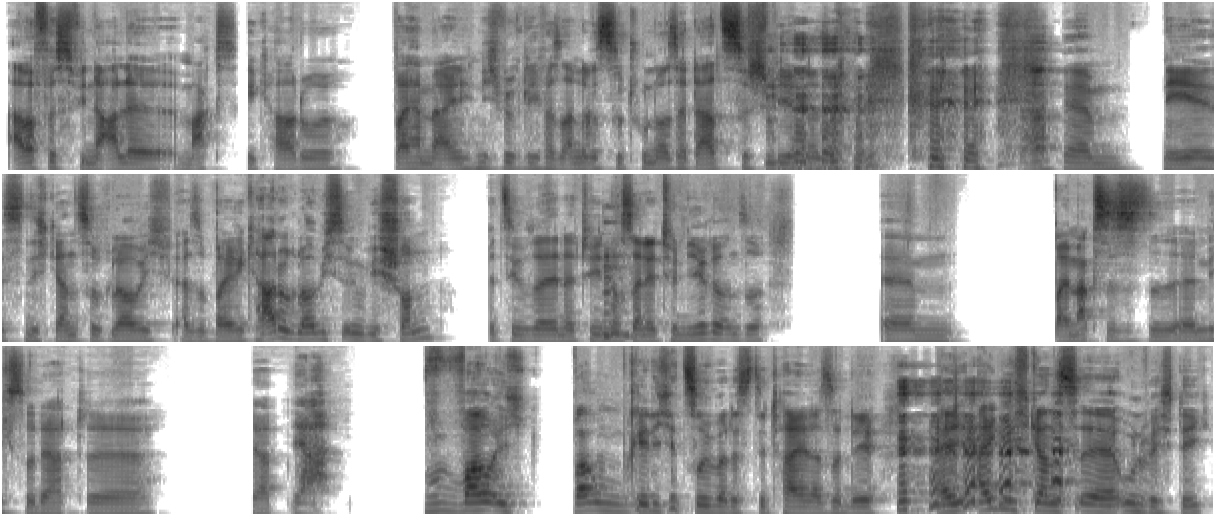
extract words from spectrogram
Aber fürs Finale Max, Ricardo, weil haben wir eigentlich nicht wirklich was anderes zu tun, außer Darts zu spielen. Also, ja. ähm, nee, ist nicht ganz so, glaube ich. Also bei Ricardo glaube ich es irgendwie schon, beziehungsweise natürlich noch seine Turniere und so. Ähm, bei Max ist es äh, nicht so, der hat, äh, der hat, ja, warum, ich, warum rede ich jetzt so über das Detail? Also nee, eigentlich ganz äh, unwichtig.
